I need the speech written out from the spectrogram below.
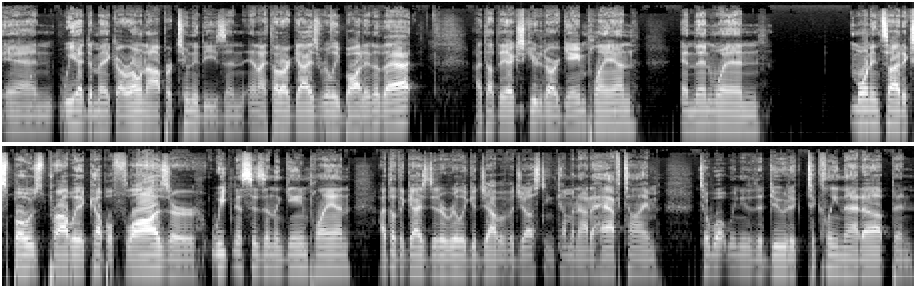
and we had to make our own opportunities. And and I thought our guys really bought into that. I thought they executed our game plan, and then when Morningside exposed probably a couple flaws or weaknesses in the game plan. I thought the guys did a really good job of adjusting coming out of halftime to what we needed to do to, to clean that up. And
